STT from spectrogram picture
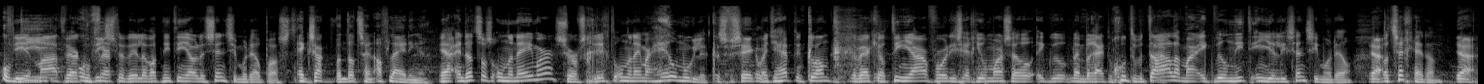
Of die, die- een maatwerk of offerte willen wat niet in jouw licentiemodel past. Exact, want dat zijn afleidingen. Ja, en dat is als ondernemer, servicegerichte ondernemer, heel moeilijk. Dat is verschrikkelijk. Want je hebt een klant, daar werk je al tien jaar voor, die zegt: Joh, Marcel, ik wil, ben bereid om goed te betalen, maar ik wil niet in je licentiemodel. Ja. Wat zeg jij dan? Ja,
